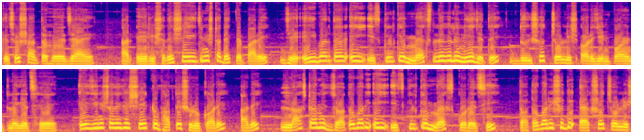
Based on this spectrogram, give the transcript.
কিছু শান্ত হয়ে যায়। আর এরই সাথে সে এই জিনিসটা দেখতে পারে যে এইবার তার এই স্কিলকে ম্যাক্স লেভেলে নিয়ে যেতে দুইশো চল্লিশ অরিজিন পয়েন্ট লেগেছে। এই জিনিসটা দেখে সে একটু ভাবতে শুরু করে, আরে লাস্ট আমি যতবারই এই স্কিলকে ম্যাক্স করেছি, ততবারই শুধু একশো চল্লিশ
